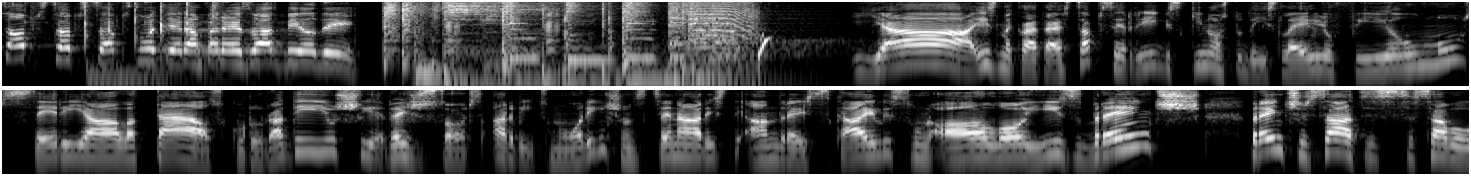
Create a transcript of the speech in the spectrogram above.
caps, caps, caps, noķērām pareizo atbildību. Jā, izmeklētājs Caps ir Rīgas kinostudijas leļu filmu seriāla tēls, kuru radījuši režisors Arvīts Noriņš un scenāristi Andrejs Skailis un Alois Brenčs. Brenčs ir sācis savu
